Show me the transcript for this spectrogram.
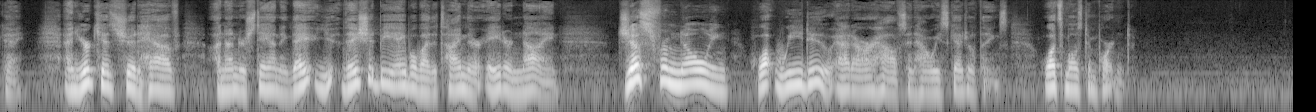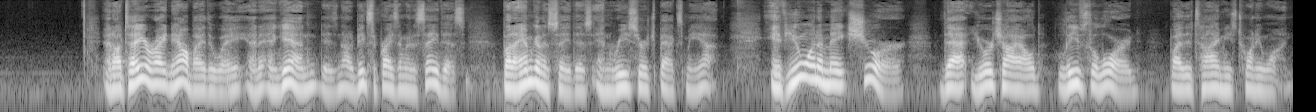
Okay, and your kids should have an understanding. They they should be able by the time they're eight or nine, just from knowing what we do at our house and how we schedule things. What's most important? And I'll tell you right now, by the way, and again, it's not a big surprise I'm going to say this, but I am going to say this, and research backs me up. If you want to make sure that your child leaves the Lord by the time he's 21,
